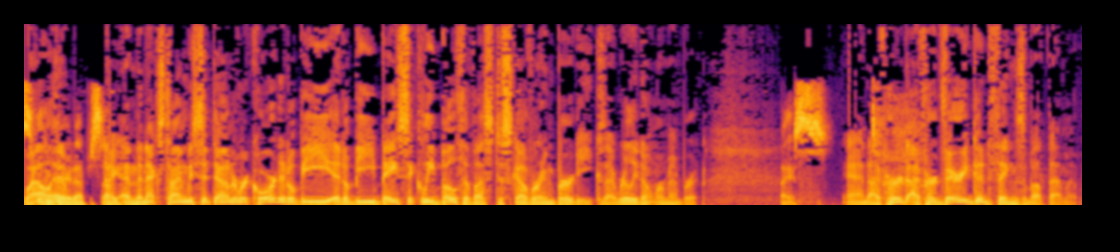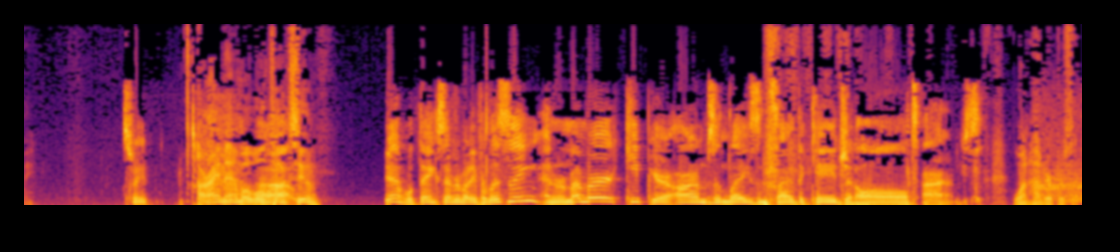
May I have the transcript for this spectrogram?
Well, great episode. And the next time we sit down to record, it'll be it'll be basically both of us discovering Birdy because I really don't remember it. Nice. And I've heard I've heard very good things about that movie. Sweet. All right, man. Well, we'll Uh, talk soon. Yeah, well, thanks everybody for listening. And remember, keep your arms and legs inside the cage at all times. One hundred percent.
